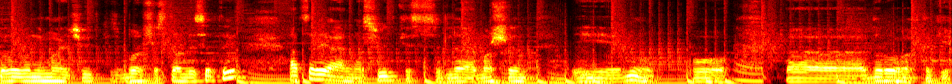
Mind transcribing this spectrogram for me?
коли вони мають швидкість більше 110, а це реальна швидкість для машин і ну, по е, дорогах таких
